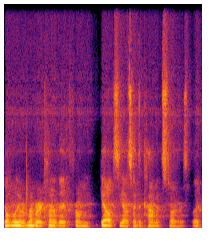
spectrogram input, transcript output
don't really remember a ton of it from Galaxy outside the Comet Stars, but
